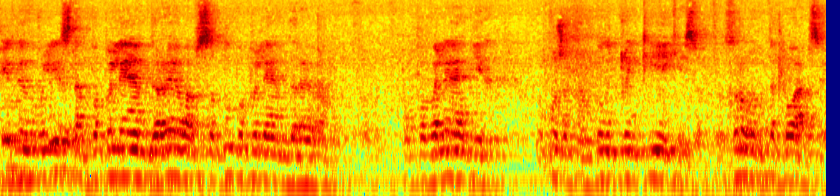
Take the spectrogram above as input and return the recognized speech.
підемо в ліс, там попиляємо дерева, в саду попиляємо дерева, поваляємо їх, ну, може там будуть пеньки якісь, от, зробимо таку акцію.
